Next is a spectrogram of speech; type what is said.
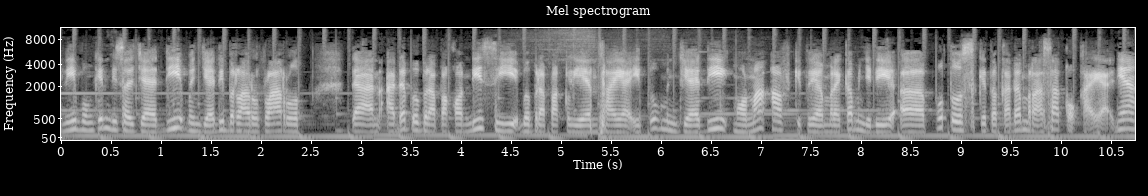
ini mungkin bisa jadi menjadi berlarut-larut. Dan ada beberapa kondisi, beberapa klien saya itu menjadi mohon maaf gitu ya, mereka menjadi eh, putus gitu karena merasa kok kayaknya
